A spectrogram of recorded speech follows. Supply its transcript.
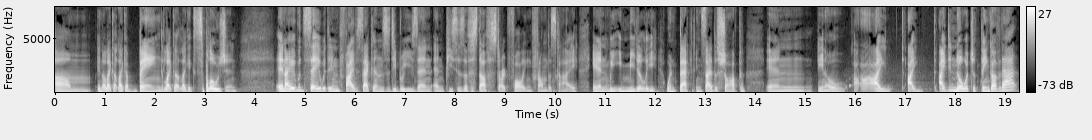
um you know like a like a bang like a like explosion and i would say within five seconds debris and and pieces of stuff start falling from the sky. And we immediately went back inside the shop. And you know i i i didn't know what to think of that.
